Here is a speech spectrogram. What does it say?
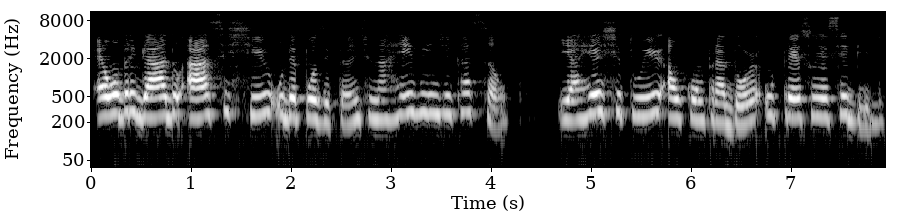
é obrigado a assistir o depositante na reivindicação e a restituir ao comprador o preço recebido.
